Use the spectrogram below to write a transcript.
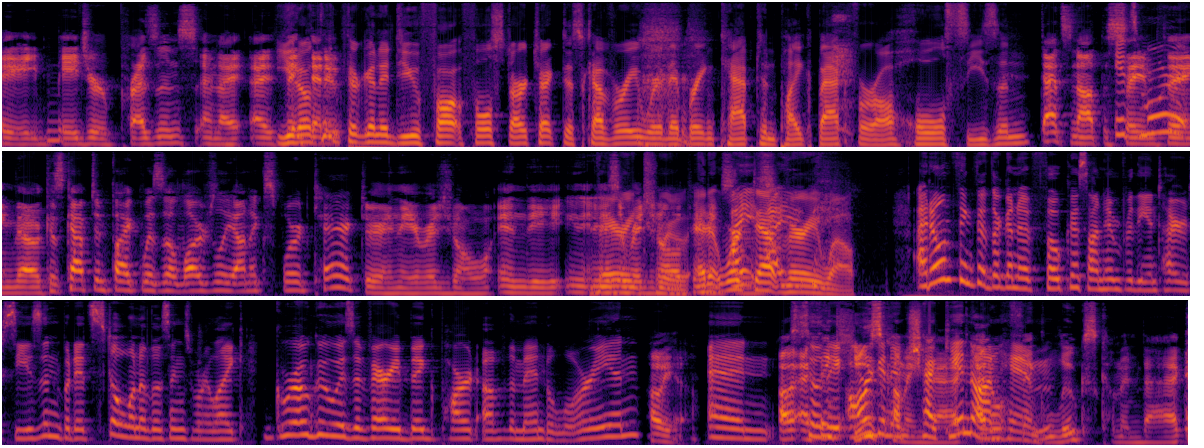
a major presence. And I, I think You don't that think it- they're going to do full, full Star Trek Discovery where they bring Captain Pike back for a whole season? That's not the It's same more- thing though, because Captain Pike was a largely unexplored character in the original, in the in his original true. And it worked I- out I- very well. I don't think that they're gonna focus on him for the entire season, but it's still one of those things where like Grogu is a very big part of the Mandalorian, Oh yeah. and I so they are gonna check back. in I on don't him. think Luke's coming back.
